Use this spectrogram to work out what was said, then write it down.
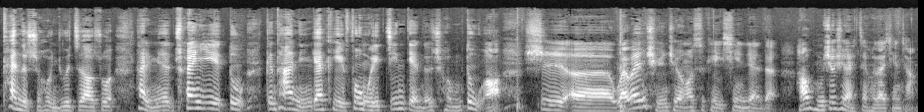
看的时候，你就会知道说，它里面的专业度跟它你应该可以奉为经典的程度啊，是呃完完全全哦是可以信任的。好，我们休息了，再回到现场。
